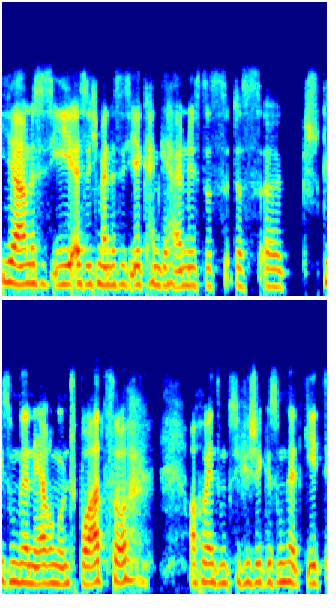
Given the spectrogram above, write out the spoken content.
Ja, und es ist eh, also ich meine, es ist eh kein Geheimnis, dass, dass äh, gesunde Ernährung und Sport, so, auch wenn es um psychische Gesundheit geht,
